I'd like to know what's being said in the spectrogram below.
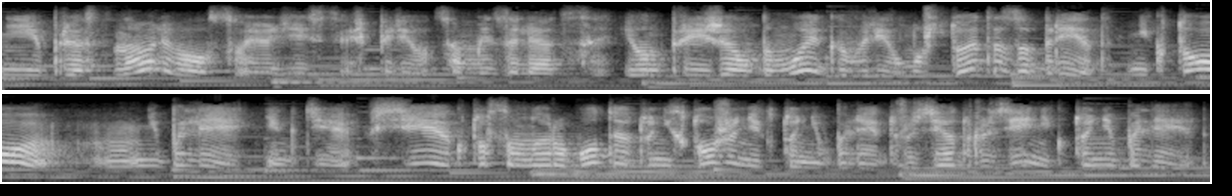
не приостанавливала свое действие в период самоизоляции. И он приезжал домой и говорил, ну что это за бред? Никто не болеет нигде. Все, кто со мной работает, у них тоже никто не болеет. Друзья друзей никто не болеет.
